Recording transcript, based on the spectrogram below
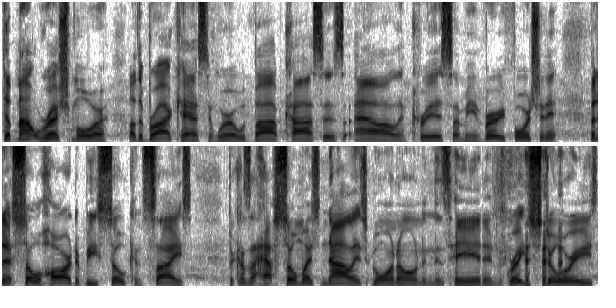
the Mount Rushmore of the broadcasting world with Bob Costas, Al, and Chris. I mean, very fortunate, but it's so hard to be so concise because I have so much knowledge going on in this head and great stories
